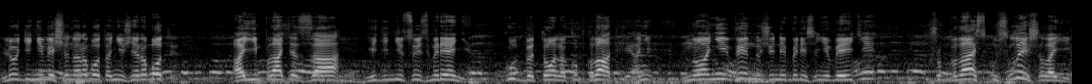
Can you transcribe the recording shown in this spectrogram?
люди не вещи на работу, они же не работают, а им платят за единицу измерения. Куб бетона, куб кладки. Они... Но ну, они вынуждены были, если не выйти, чтобы власть услышала їх.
